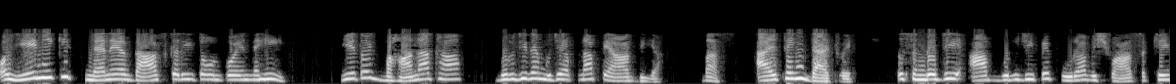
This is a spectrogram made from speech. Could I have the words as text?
और ये नहीं कि मैंने अरदास करी तो उनको नहीं। ये तो एक बहाना था गुरु जी ने मुझे अपना प्यार दिया। बस आई थिंक दैट वे तो संगत जी, आप गुरु जी पे पूरा विश्वास रखें।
